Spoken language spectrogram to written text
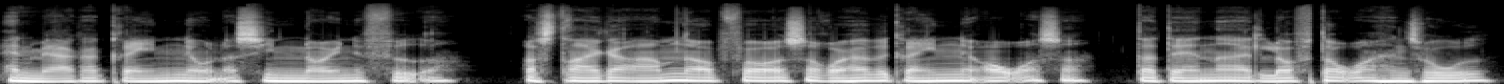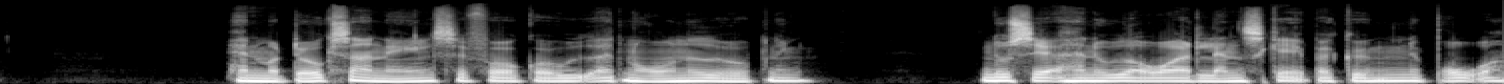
Han mærker grenene under sine nøgne fødder og strækker armene op for os og røre ved grenene over sig, der danner et loft over hans hoved. Han må dukke sig en anelse for at gå ud af den rundede åbning. Nu ser han ud over et landskab af gyngende broer,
